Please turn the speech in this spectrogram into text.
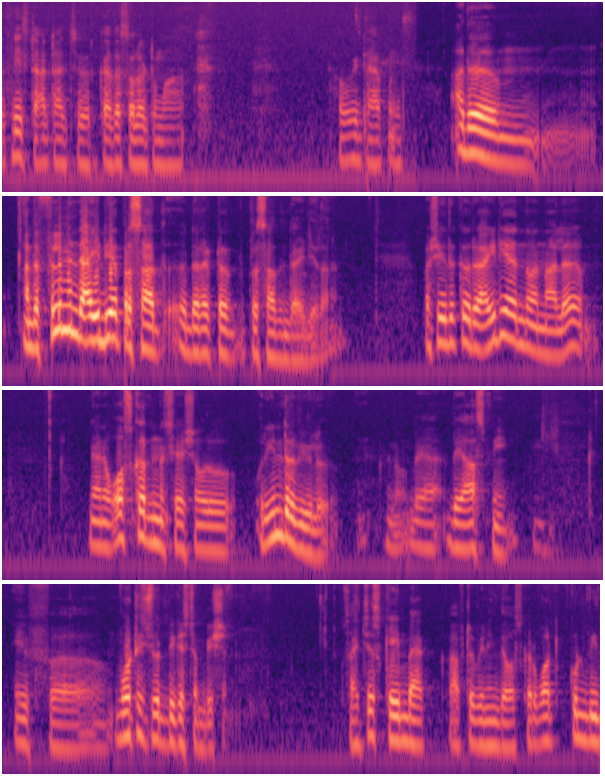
எப்படி ஸ்டார்ட் ஆச்சு ஒரு கதை சொல்லட்டுமா ஹவு இட் ஹேப்பன்ஸ் അത് ഉം, அந்த ഫിലിമിൻ്റെ ഐഡിയ പ്രസാദ് ഡയറക്ടർ പ്രസാദിൻ്റെ ഐഡിയ തന്നെ പക്ഷേ ഇതൊക്കെ ഒരു ഐഡിയ എന്ന് വന്നാൽ ഞാൻ ഓസ്കറിന് ശേഷം ഒരു Or இன்டர்வியூவில் you know, they, they asked me if uh, what is your biggest ambition. So I just came back after winning the Oscar. What could be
